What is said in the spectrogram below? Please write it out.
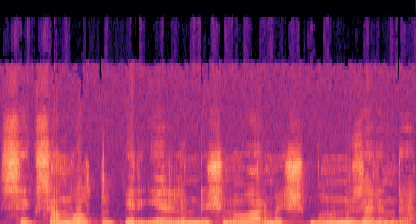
80 voltluk bir gerilim düşümü varmış bunun üzerinde.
